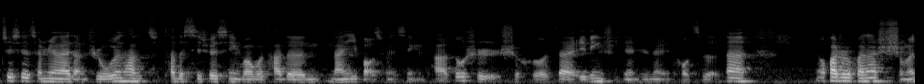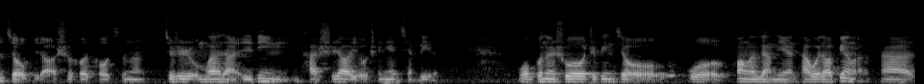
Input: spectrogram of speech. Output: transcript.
这些层面来讲，就是无论它它的稀缺性，包括它的难以保存性，它都是适合在一定时间之内投资的。但那话说回来，是什么酒比较适合投资呢？就是我们刚才讲，一定它是要有陈年潜力的。我不能说这瓶酒我放了两年，它味道变了，那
